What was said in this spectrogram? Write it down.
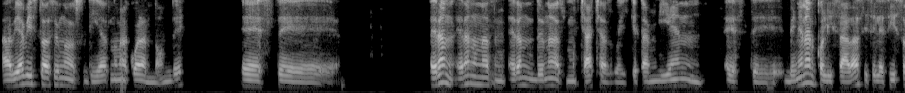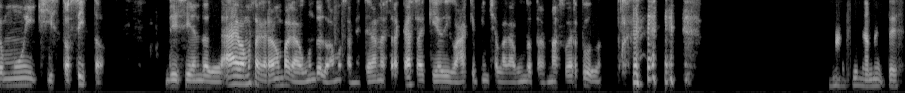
había visto hace unos días, no me acuerdo en dónde, este, eran, eran unas, eran de unas muchachas, güey, que también, este, venían alcoholizadas y se les hizo muy chistosito, diciendo de, ay, vamos a agarrar a un vagabundo y lo vamos a meter a nuestra casa, que yo digo, ah, qué pinche vagabundo tan más suertudo. Sí, no manches,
